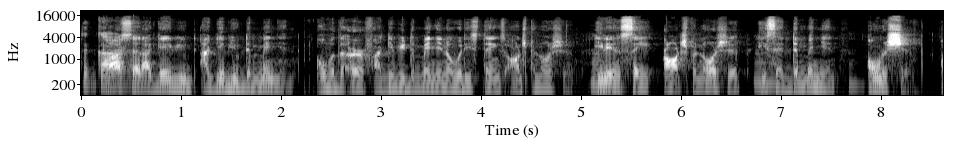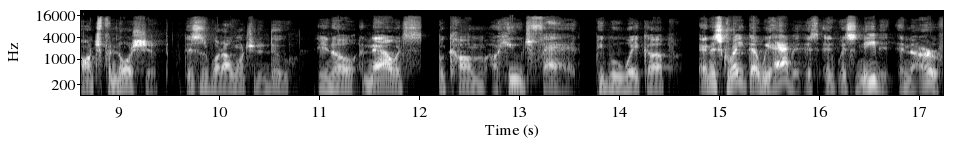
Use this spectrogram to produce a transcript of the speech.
The God said, "I gave you, I give you dominion over the earth. I give you dominion over these things." Entrepreneurship. He didn't say entrepreneurship. He said dominion, ownership, entrepreneurship. This is what I want you to do. You know. And now it's become a huge fad. People wake up, and it's great that we have it. It's it- it's needed in the earth.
